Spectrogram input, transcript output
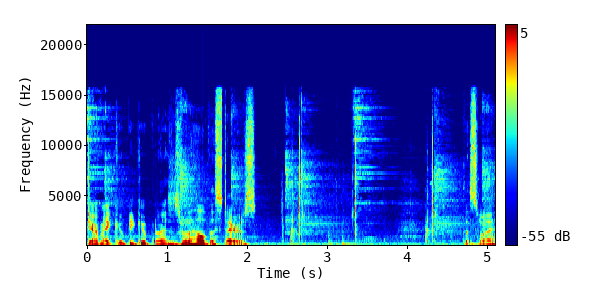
Dare make goopy goop noises. Where the hell are the stairs? this way.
